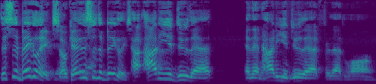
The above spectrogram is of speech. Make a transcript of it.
This is the big leagues. Yeah, Okay, this yeah. is the big leagues. How, how do you do that? And then how do you do that for that long?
